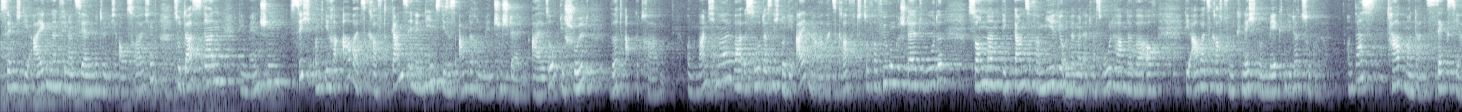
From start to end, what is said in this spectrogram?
sind die eigenen finanziellen Mittel nicht ausreichend, sodass dann die Menschen sich und ihre Arbeitskraft ganz in den Dienst dieses anderen Menschen stellen. Also die Schuld wird abgetragen. Und manchmal war es so, dass nicht nur die eigene Arbeitskraft zur Verfügung gestellt wurde, sondern die ganze Familie und wenn man etwas wohlhabender war, auch die Arbeitskraft von Knechten und Mägden, die dazugehören. Und das tat man dann sechs Jahre.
